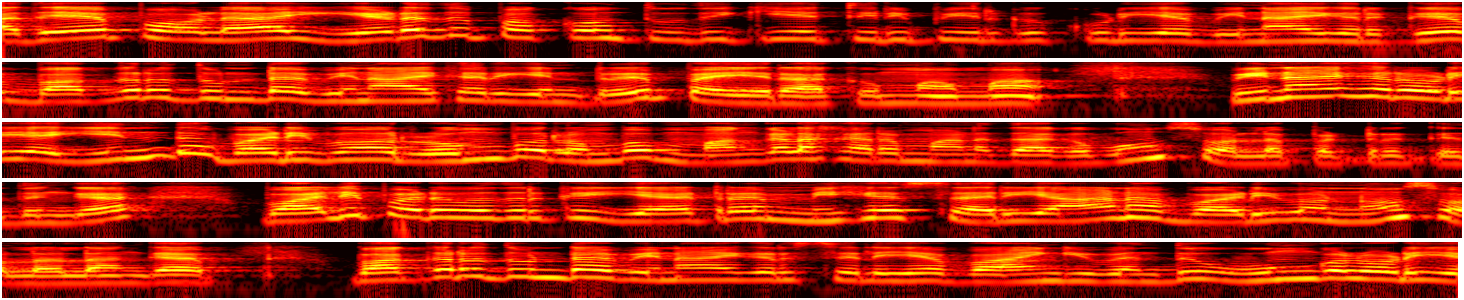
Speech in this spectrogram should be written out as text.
அதே போல் இடது பக்கம் துதுக்கிய திருப்பி இருக்கக்கூடிய விநாயகருக்கு வக்ரதுண்ட விநாயகர் என்று பெயராகுமாமா விநாயகருடைய இந்த வடிவம் ரொம்ப ரொம்ப மங்களகரமானதாகவும் சொல்லப்பட்டிருக்குதுங்க. வழிபடுவதற்கு ஏற்ற மிக சரியான வடிவம்னு சொல்லலாங்க. வக்ரதுண்ட விநாயகர் சிலையை வாங்கி வந்து உங்களுடைய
